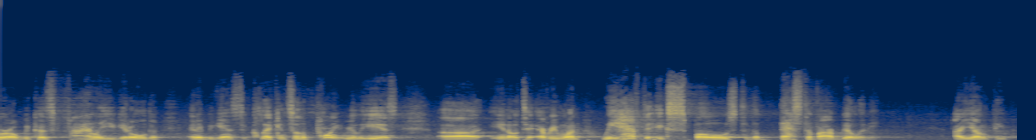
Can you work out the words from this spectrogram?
world, because finally you get older and it begins to click. And so the point really is, uh, you know, to everyone, we have to expose to the best of our ability our young people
